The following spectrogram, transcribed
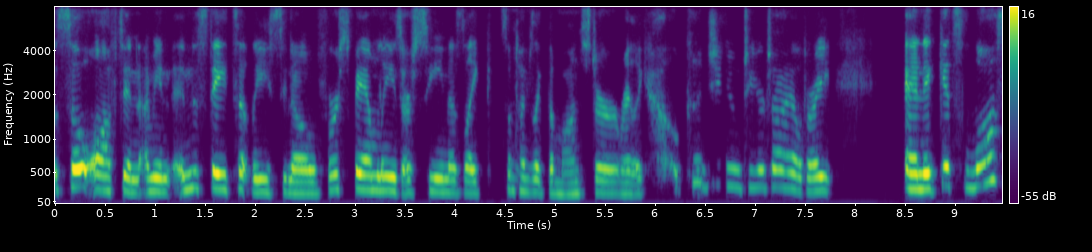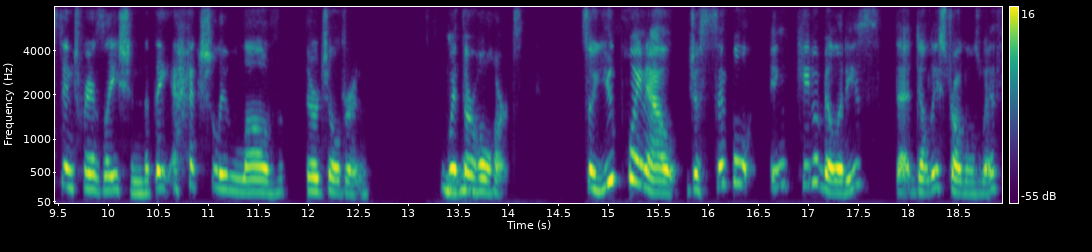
so often, I mean, in the states at least, you know, first families are seen as like sometimes like the monster, right? Like, how could you to your child, right? And it gets lost in translation that they actually love their children with mm-hmm. their whole hearts. So you point out just simple incapabilities that Delly struggles with.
